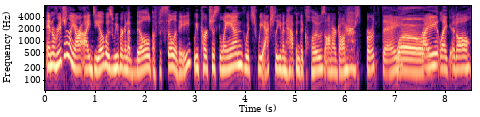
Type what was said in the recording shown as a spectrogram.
And originally our idea was we were going to build a facility. We purchased land, which we actually even happened to close on our daughter's birthday. Whoa. Right? Like it all,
